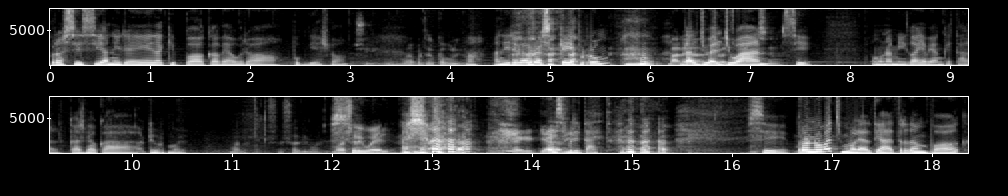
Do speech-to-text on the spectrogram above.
Però sí, sí, aniré d'aquí poc a veure... Puc dir això? Sí, bueno, pots dir el que vulguis. Ah, aniré a veure Escape Room Vale, del Joel Joel Joan, Joan, sí. sí. amb una amiga i aviam què tal, que es veu que rius molt. Bueno, això, això diuen. Bueno, Sí. això diu ell. Això Que- que- que ha de és veritat. sí, però no vaig molt al teatre tampoc.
